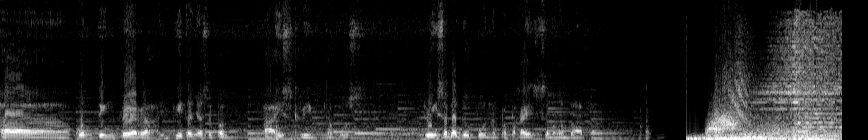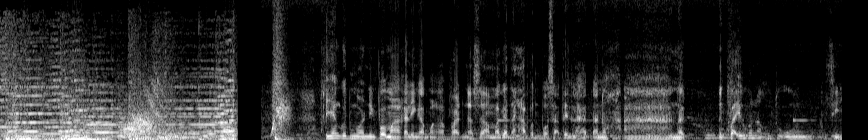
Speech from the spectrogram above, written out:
ah konting pera. Yung kita niya sa pag-ice cream. Tapos, tuwing Sabado po, nagpapakain siya sa mga bata. Ayan, good morning po mga kalingap, mga partner sa magandang hapon po sa atin lahat. Ano, ah, nag, nagpaiwan ako doon kasi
